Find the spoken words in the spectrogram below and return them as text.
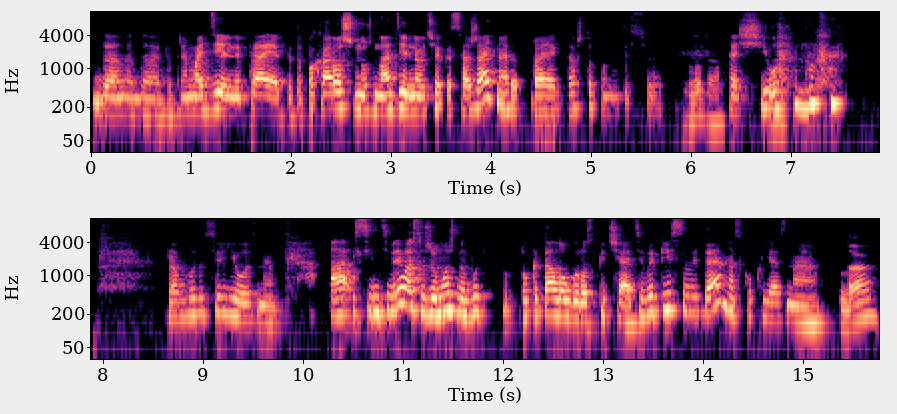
Да, да, да, это прям отдельный проект. Это по-хорошему нужно отдельного человека сажать на этот проект, да, чтобы он это все ну, да. тащил. Ну, Работа серьезная. А с сентября вас уже можно будет по каталогу Роспечати выписывать, да, насколько я знаю? Да,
